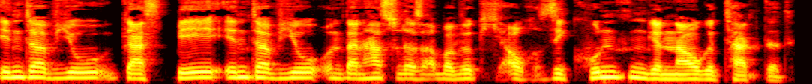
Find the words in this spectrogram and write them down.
Interview, Gast B, Interview und dann hast du das aber wirklich auch sekundengenau getaktet.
